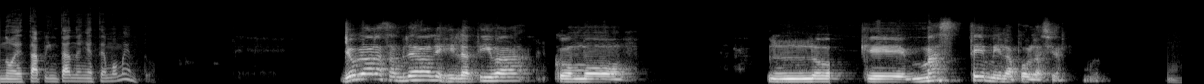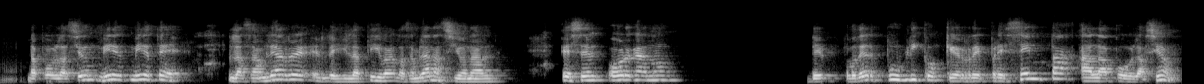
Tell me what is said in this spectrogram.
nos está pintando en este momento? Yo veo a la Asamblea Legislativa como lo que más teme la población. La población, mire, usted, la Asamblea Legislativa, la Asamblea Nacional, es el órgano de poder público que representa a la población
